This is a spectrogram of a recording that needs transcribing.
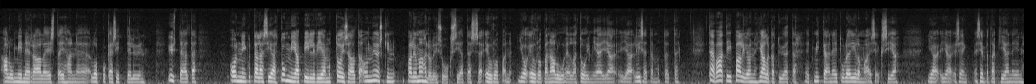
alumineraaleista ihan loppukäsittelyyn. Yhtäältä on niin kuin tällaisia tummia pilviä, mutta toisaalta on myöskin paljon mahdollisuuksia tässä Euroopan, jo Euroopan alueella toimia ja, ja lisätä, mutta että tämä vaatii paljon jalkatyötä, että mikään ei tule ilmaiseksi ja, ja, ja sen, senpä takia niin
